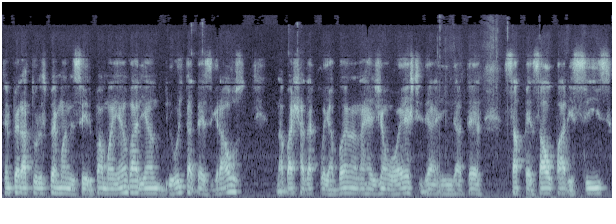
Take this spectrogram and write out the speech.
Temperaturas permanecerem para amanhã variando de 8 a 10 graus, na Baixada Cuiabana, na região oeste, ainda até Sapezal, Parecis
